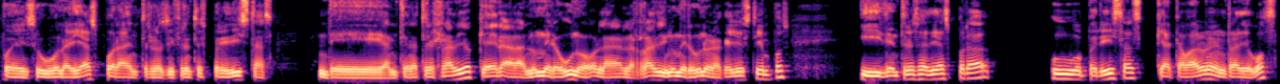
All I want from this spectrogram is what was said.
pues hubo una diáspora entre los diferentes periodistas de Antena 3 Radio, que era la número uno, la, la radio número uno en aquellos tiempos, y dentro de esa diáspora hubo periodistas que acabaron en Radio Voz.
